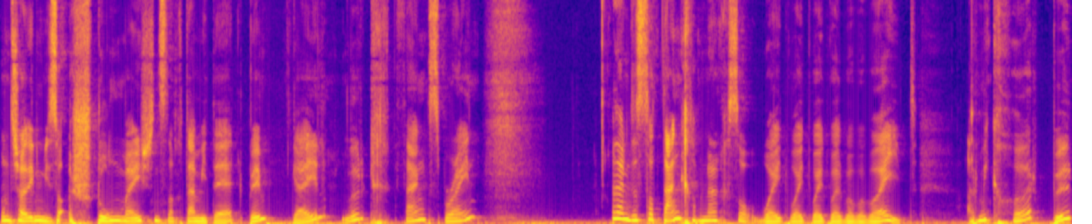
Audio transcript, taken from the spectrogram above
Und es ist halt irgendwie so eine Stunde meistens, nachdem ich dort bin. Geil, wirklich, thanks Brain. Und dann habe ich das so gedacht, aber dann so, wait, wait, wait, wait, wait, wait, wait. Aber mein Körper,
